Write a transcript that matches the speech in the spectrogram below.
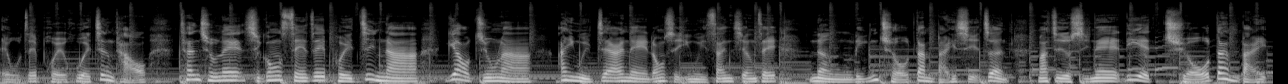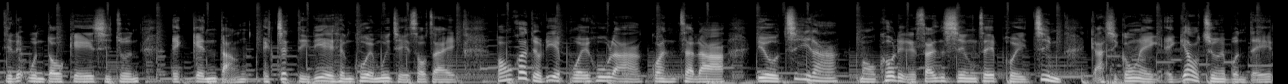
会有这皮肤的症头，亲像呢是讲生这皮疹啊、咬肿啦。啊，因为这样呢，拢是因为产生这卵磷球蛋白血症，嘛，这就是呢，你的球蛋白伫咧温度低的时阵会震动，会积伫你的身躯的每一个所在，包括着你的皮肤啦、关节啦、油脂啦，毛可能会产生这皮疹，也是讲会会咬肿的问题。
